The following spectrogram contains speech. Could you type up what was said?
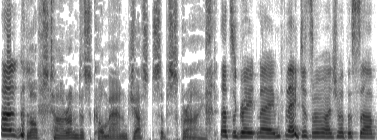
Uh, Lobster underscore man just subscribed. that's a great name. Thank you so much for the sub.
